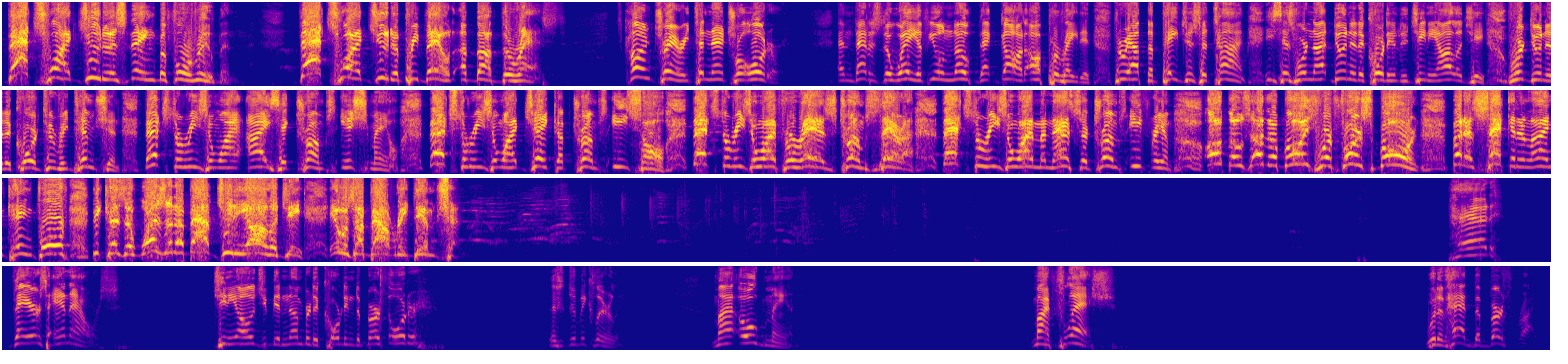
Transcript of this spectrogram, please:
That's why Judah is named before Reuben. That's why Judah prevailed above the rest. It's contrary to natural order. And that is the way, if you'll note, that God operated throughout the pages of time. He says, We're not doing it according to genealogy, we're doing it according to redemption. That's the reason why Isaac trumps Ishmael. That's the reason why Jacob trumps Esau. That's the reason why Perez trumps Zerah. That's the reason why Manasseh trumps Ephraim. All those other boys were firstborn, but a second in line came forth because it wasn't about genealogy, it was about redemption. Had theirs and ours genealogy been numbered according to birth order, listen to me clearly. My old man, my flesh, would have had the birthright.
